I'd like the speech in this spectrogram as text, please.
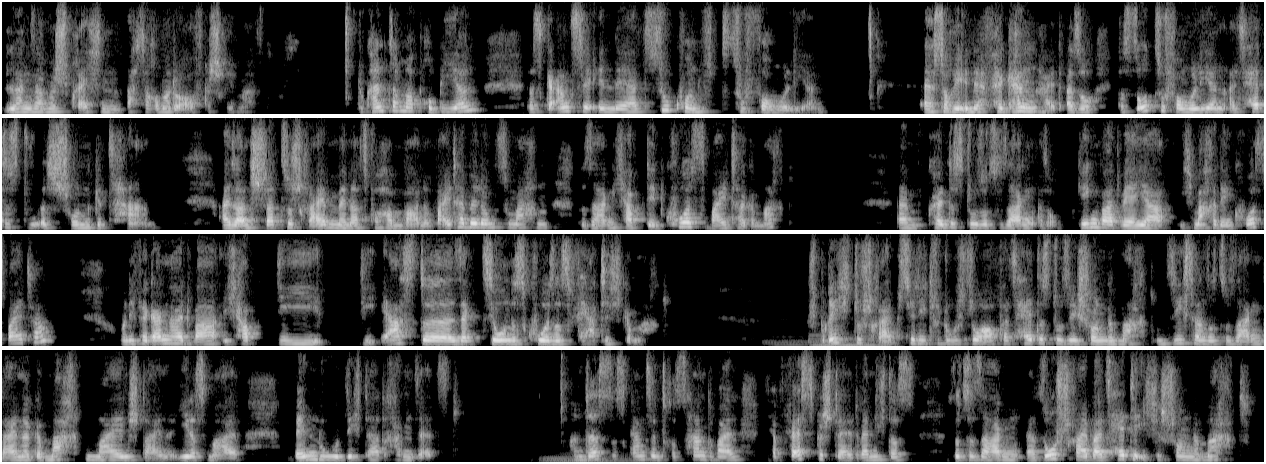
langsames Sprechen, was auch immer du aufgeschrieben hast. Du kannst doch mal probieren, das Ganze in der Zukunft zu formulieren äh, sorry, in der Vergangenheit. Also das so zu formulieren, als hättest du es schon getan. Also anstatt zu schreiben, wenn das Vorhaben war, eine Weiterbildung zu machen, zu sagen, ich habe den Kurs weitergemacht, ähm, könntest du sozusagen, also Gegenwart wäre ja, ich mache den Kurs weiter und die Vergangenheit war, ich habe die, die erste Sektion des Kurses fertig gemacht. Sprich, du schreibst dir die To-Dos so auf, als hättest du sie schon gemacht und siehst dann sozusagen deine gemachten Meilensteine jedes Mal, wenn du dich da dran setzt. Und das ist ganz interessant, weil ich habe festgestellt, wenn ich das sozusagen äh, so schreibe, als hätte ich es schon gemacht,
